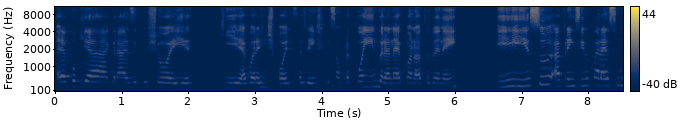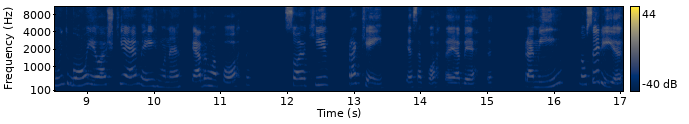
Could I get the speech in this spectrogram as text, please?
É porque a Grazi puxou aí que agora a gente pode fazer inscrição para Coimbra, né, com a nota do Enem. E isso, a princípio, parece muito bom e eu acho que é mesmo, né? Porque abre uma porta, só que para quem que essa porta é aberta? Para mim, não seria.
